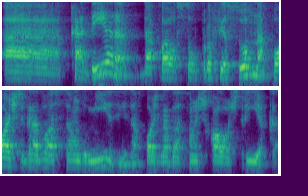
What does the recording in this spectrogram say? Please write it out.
a cadeira da qual eu sou professor na pós-graduação do Mises, a pós-graduação Escola Austríaca,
